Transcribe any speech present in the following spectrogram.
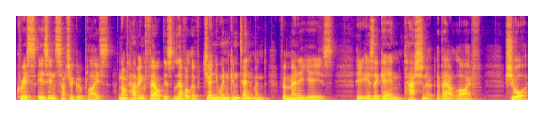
Chris is in such a good place, not having felt this level of genuine contentment for many years. He is again passionate about life. Sure,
